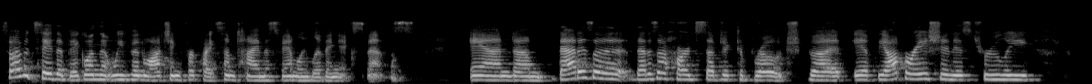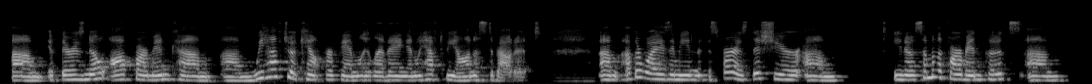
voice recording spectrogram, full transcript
So, I would say the big one that we've been watching for quite some time is family living expense. And um, that is a that is a hard subject to broach. But if the operation is truly, um, if there is no off-farm income, um, we have to account for family living, and we have to be honest about it. Um, otherwise, I mean, as far as this year, um, you know, some of the farm inputs um,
